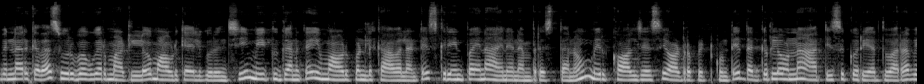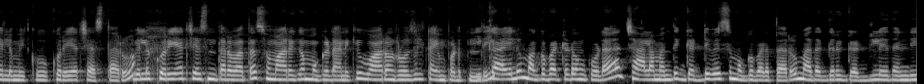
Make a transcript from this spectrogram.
విన్నారు కదా సూరిబాబు గారి మాటల్లో మామిడికాయల గురించి. మీకు గనక ఈ మామిడి పండ్లు కావాలంటే స్క్రీన్ పైన ఆయన నెంబర్ ఇస్తాను. మీరు కాల్ చేసి ఆర్డర్ పెట్టుకుంటే దగ్గరలో ఉన్న ఆర్టీసీ కొరియర్ ద్వారా వీళ్ళు మీకు కొరియర్ చేస్తారు. వీళ్ళు కొరియర్ చేసిన తర్వాత సుమారుగా ముగ్గడానికి వారం రోజులు టైం పడుతుంది. కాయలు మగ్గబెట్టడం కూడా చాలా మంది గడ్డి వేసి ముగ్గబెడతారు. మా దగ్గర గడ్డి లేదండి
